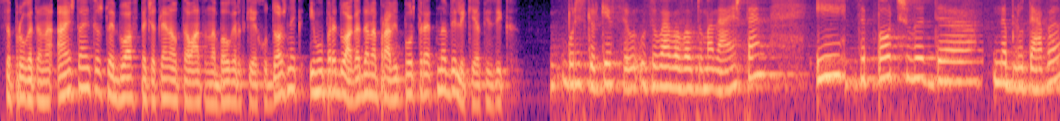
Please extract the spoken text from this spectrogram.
Съпругата на Айнштайн също е била впечатлена от таланта на българския художник и му предлага да направи портрет на великия физик. Борис Георгиев се озовава в дома на Айнштайн и започва да наблюдава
